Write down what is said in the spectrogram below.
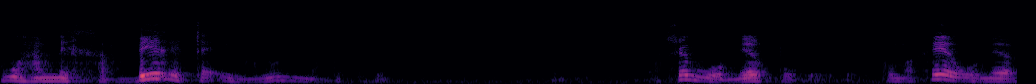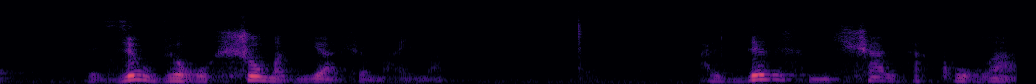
הוא המחבר את העליון עם התחתון. עכשיו הוא אומר פה במקום אחר, הוא אומר, וזהו וראשו מגיע השמיימה, על דרך משל הקורה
